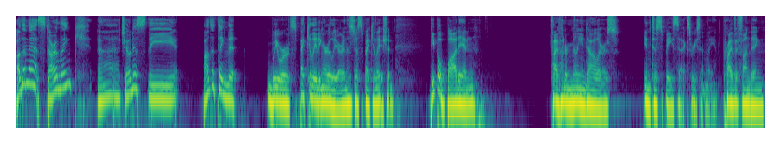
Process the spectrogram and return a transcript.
other than that, Starlink, uh, Jonas, the other thing that we were speculating earlier, and this is just speculation, people bought in $500 million into SpaceX recently. Private funding,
